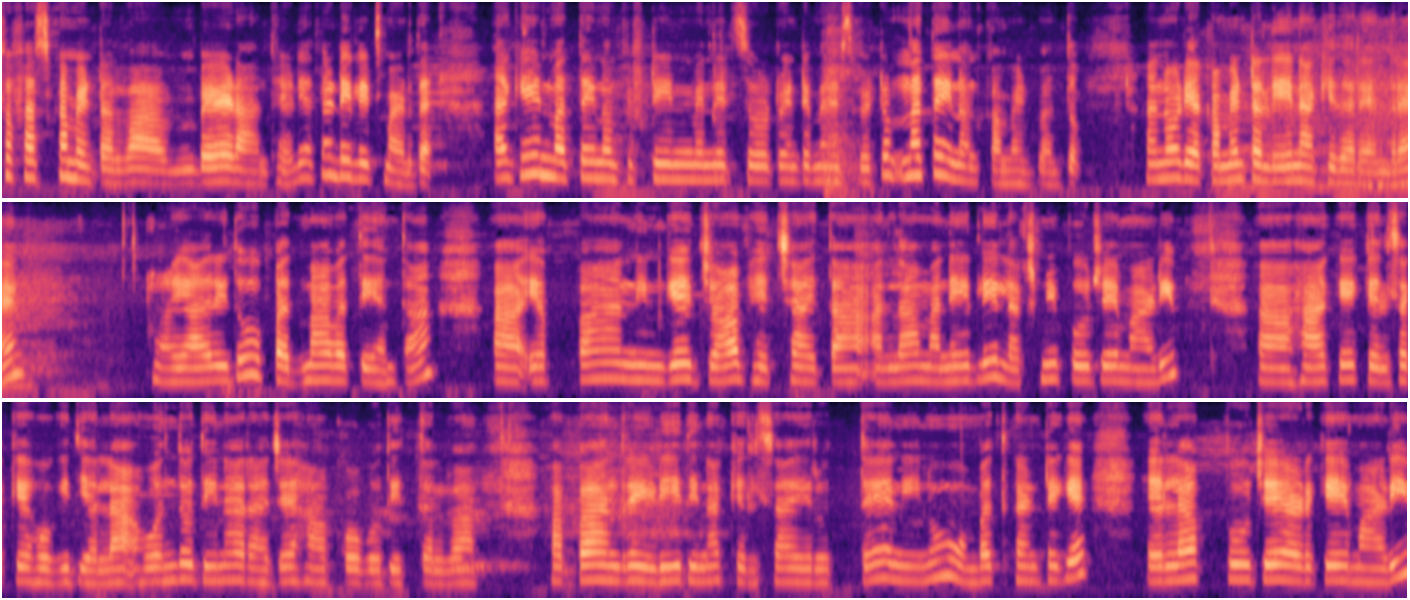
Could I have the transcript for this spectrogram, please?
ಸೊ ಫಸ್ಟ್ ಕಮೆಂಟ್ ಅಲ್ವಾ, ಬೇಡ ಅಂತ ಹೇಳಿ ಅದನ್ನ ಡಿಲೀಟ್ ಮಾಡಿದೆ. ಹಾಗೇನು ಮತ್ತೆ ಇನ್ನೊಂದು ಫಿಫ್ಟೀನ್ ಮಿನಿಟ್ಸು ಟ್ವೆಂಟಿ ಮಿನಿಟ್ಸ್ ಬಿಟ್ಟು ಮತ್ತೆ ಇನ್ನೊಂದು ಕಮೆಂಟ್ ಬಂತು. ನೋಡಿ ಆ ಕಮೆಂಟಲ್ಲಿ ಏನು ಹಾಕಿದ್ದಾರೆ ಅಂದರೆ ಯಾರಿದು ಪದ್ಮಾವತಿ ಅಂತ ಆ, ಯಪ್ಪ ನಿನಗೆ ಜಾಬ್ ಹೆಚ್ಚಾಯಿತಾ? ಅಲ್ಲ ಮನೆಯಲ್ಲಿ ಲಕ್ಷ್ಮೀ ಪೂಜೆ ಮಾಡಿ ಹಾಗೆ ಕೆಲಸಕ್ಕೆ ಹೋಗಿದೆಯಲ್ಲ ಒಂದು ದಿನ ರಜೆ ಹಾಕೋಬೋದಿತ್ತಲ್ವ ಹಬ್ಬ ಅಂದರೆ ಇಡೀ ದಿನ ಕೆಲಸ ಇರುತ್ತೆ ನೀನು ಒಂಬತ್ತು ಗಂಟೆಗೆ ಎಲ್ಲ ಪೂಜೆ ಅಡುಗೆ ಮಾಡಿ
